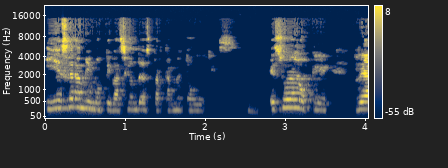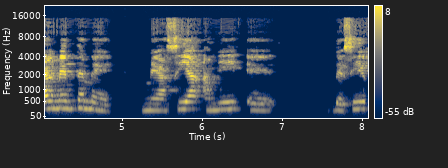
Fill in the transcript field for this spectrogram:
y esa era mi motivación de despertarme todos los días. Eso era lo que realmente me, me hacía a mí eh, decir,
